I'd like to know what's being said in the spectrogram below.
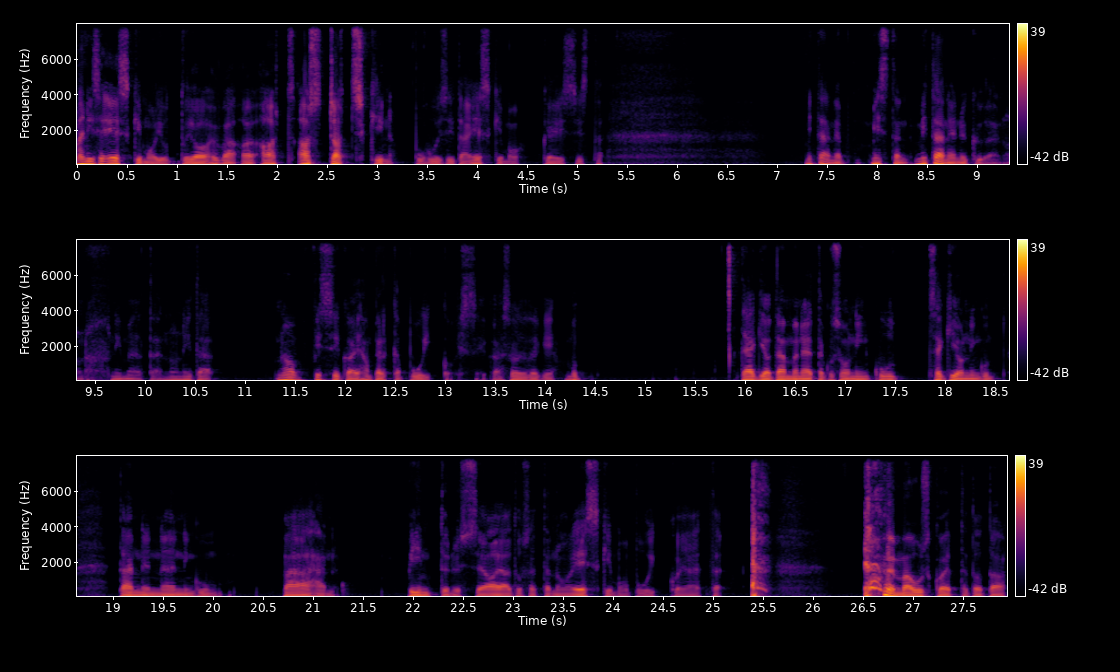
Ai niin se Eskimo-juttu, joo, hyvä. Astatskin puhui sitä Eskimo-keissistä. Mitä ne, mistä, mitä ne nykyään on nimeltään? No niitä, no vissiinkaan ihan pelkkä puikko vissiinkaan. Se on jotenkin, mutta tämäkin on tämmöinen, että kun se on niin kuin, sekin on niin kuin tänne näin niin kuin päähän pinttynyt se ajatus, että ne on Eskimo-puikkoja, että en mä usko, että tota,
